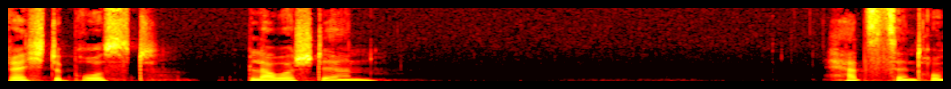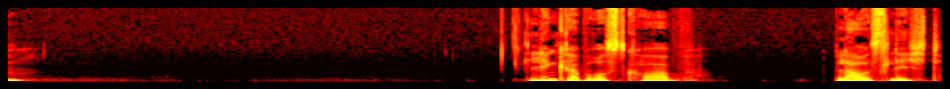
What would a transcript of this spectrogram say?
Rechte Brust, blauer Stern. Herzzentrum. Linker Brustkorb, blaues Licht.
